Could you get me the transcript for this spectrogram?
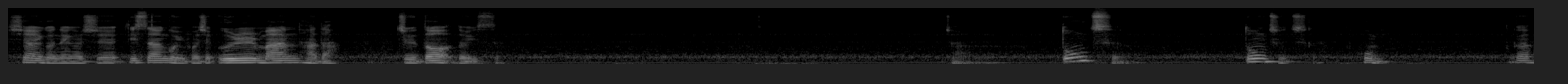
下一个那个是第三个语法是을만하다知道的意思 动词动词词后面 그러니까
